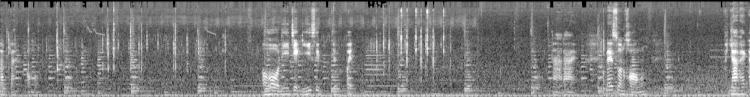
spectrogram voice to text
ลุกลับไปโอ้โหโอ้โหดีเจกยี่สิบเดี๋ยวเป็ด อ่าได้ ในส่วนของยาแพ็กไอ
